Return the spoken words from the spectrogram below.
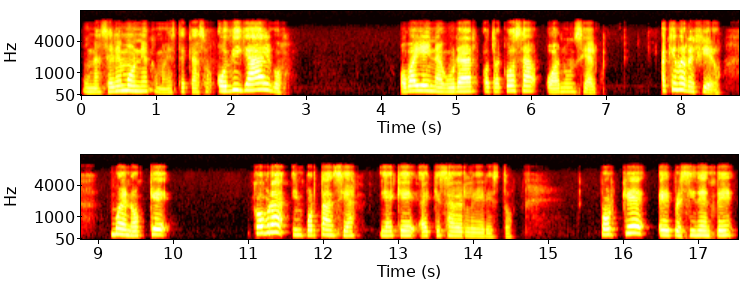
una ceremonia, como en este caso, o diga algo, o vaya a inaugurar otra cosa o anuncie algo. ¿A qué me refiero? Bueno, que cobra importancia y hay que, hay que saber leer esto. Porque el presidente,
